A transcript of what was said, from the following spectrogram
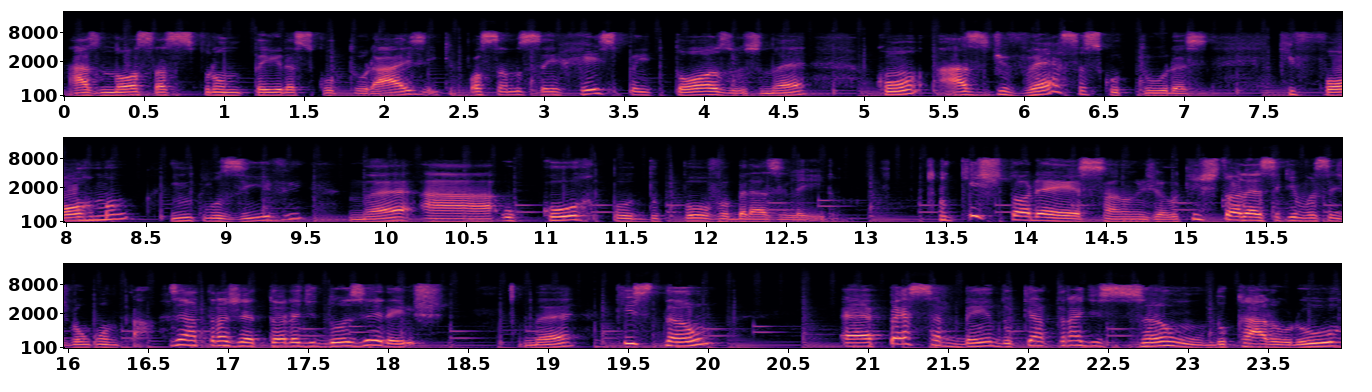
as nossas fronteiras culturais e que possamos ser respeitosos, né, com as diversas culturas que formam, inclusive, né, a, o corpo do povo brasileiro. Que história é essa, Ângelo? Que história é essa que vocês vão contar? É a trajetória de dois hereis, né, que estão é, percebendo que a tradição do caruru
